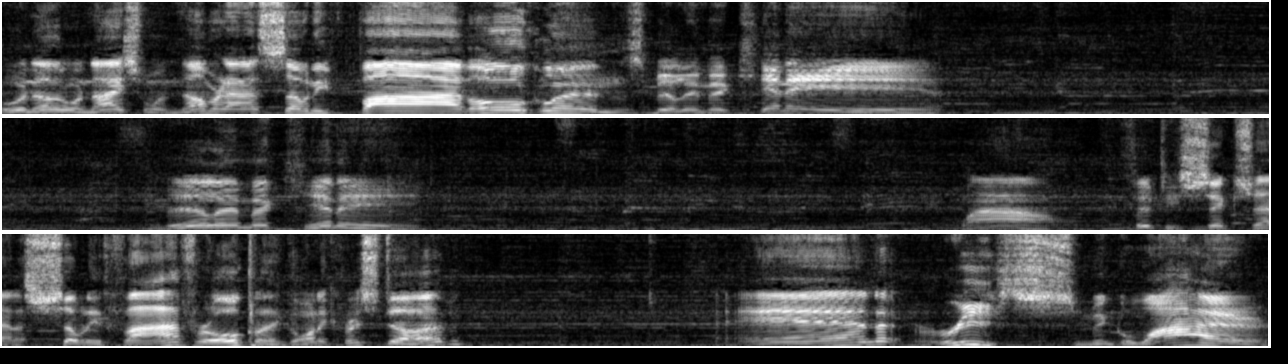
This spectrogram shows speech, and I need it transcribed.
Oh, another one. Nice one. Number down 75. Oakland's Billy McKinney. Billy McKinney. Wow. 56 out of 75 for Oakland. Going to Chris Dubb. And Reese McGuire.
